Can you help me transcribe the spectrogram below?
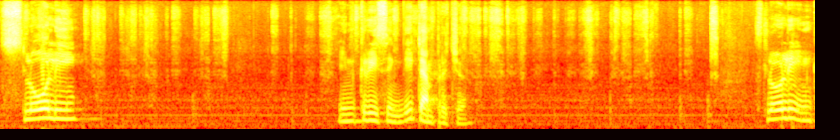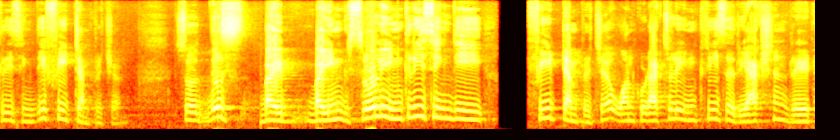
slowly increasing the temperature, slowly increasing the feed temperature. So, this by, by in slowly increasing the feed temperature one could actually increase the reaction rate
